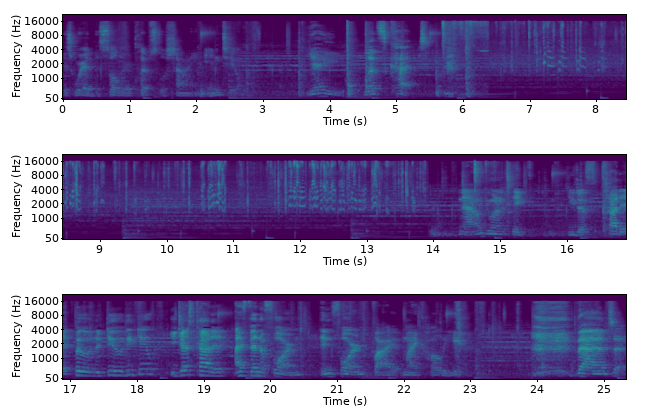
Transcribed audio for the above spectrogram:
is where the solar eclipse will shine into. Yay! Let's cut. now you want to take, you just cut it, boo doo doo doo doo, you just cut it. I've been informed, informed by my colleague that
